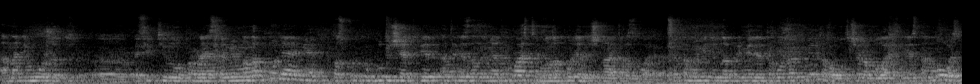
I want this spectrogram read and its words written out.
она не может эффективно управлять своими монополиями, поскольку, будучи отрезанными от власти, монополия начинает разваливаться. Это мы видим на примере того же Ахметова. Вот вчера была интересная новость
